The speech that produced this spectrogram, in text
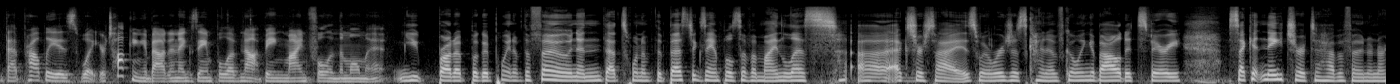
That probably is what you're talking about an example of not being mindful in the moment. You brought up a good point of the phone, and that's one of the best examples of a mindless uh, exercise where we're just kind of going about it's very second nature to have a phone in our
